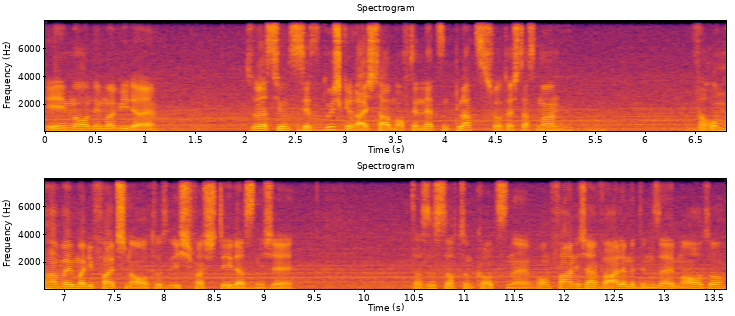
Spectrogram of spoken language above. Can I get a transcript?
Immer und immer wieder, ey. So, dass sie uns jetzt durchgereicht haben auf den letzten Platz. Schaut euch das mal an. Warum haben wir immer die falschen Autos? Ich verstehe das nicht, ey. Das ist doch zum Kotzen, ey. Warum fahren nicht einfach alle mit demselben Auto?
